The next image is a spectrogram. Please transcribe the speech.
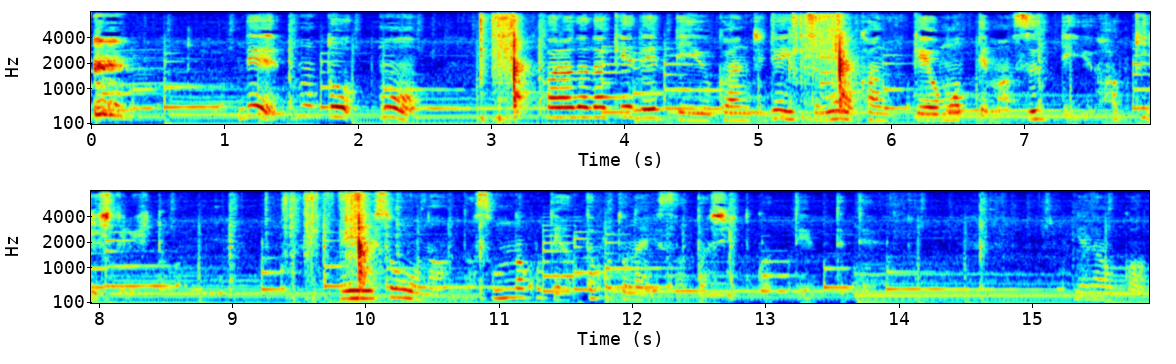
で本当もう体だけでっていう感じでいつも関係を持ってますっていうはっきりしてる人えー、そうなんだ。かそんなことやったことないです私とかって言ってて。でなんかも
